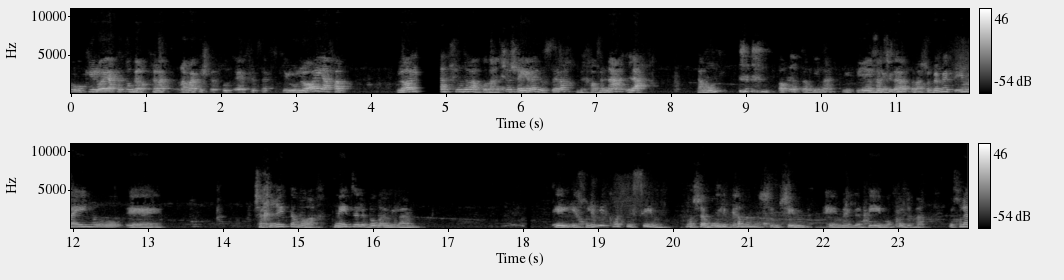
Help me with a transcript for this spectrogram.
הוא כאילו היה כתוב מבחינת רמת השתתפות אפס אפס, כאילו לא היה, לא היה שום דבר, כלומר, אני חושבת שהילד עושה לך בכוונה לך, תמות. בוקר טוב, אמא, תראי איך אני עושה לך. משהו, באמת, אם היינו, אה, שחררי את המוח, תני את זה לבורא עולם, אה, יכולים לקרות ניסים, כמו שאמרו לי כמה אנשים שעם עם הילדים או כל דבר, יכולה,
